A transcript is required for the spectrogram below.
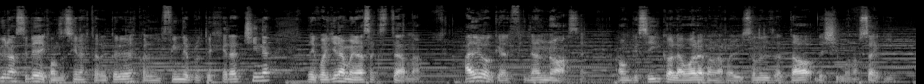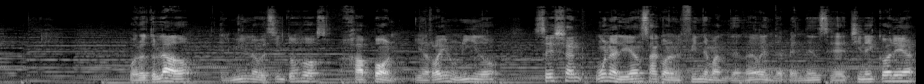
y una serie de concesiones territoriales con el fin de proteger a China de cualquier amenaza externa, algo que al final no hace, aunque sí colabora con la revisión del Tratado de Shimonoseki. Por otro lado, en 1902, Japón y el Reino Unido sellan una alianza con el fin de mantener la independencia de China y Corea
